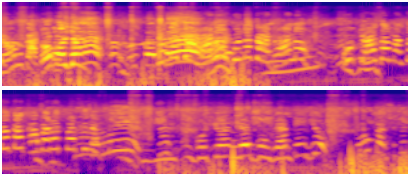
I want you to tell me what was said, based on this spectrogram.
જેમ કાઢો બોય અંદર ઘૂંઘરા પી ગયો. શું કરશું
